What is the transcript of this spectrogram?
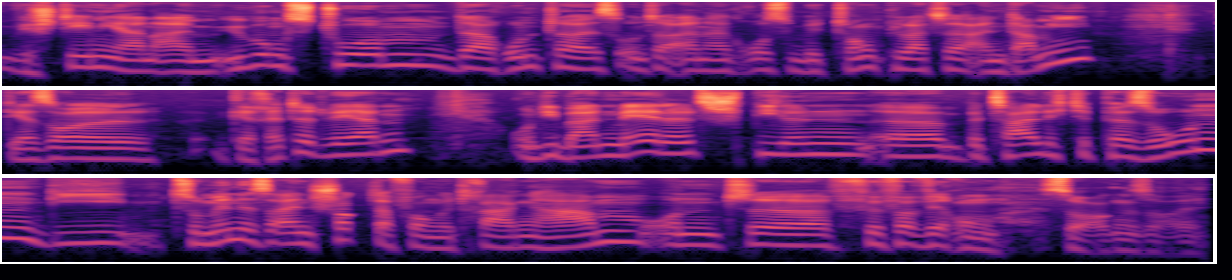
Wir stehen hier an einem Übungsturm. Darunter ist unter einer großen Betonplatte ein Dummy. Der soll gerettet werden. Und die beiden Mädels spielen äh, beteiligte Personen, die zumindest einen Schock davon getragen haben und äh, für Verwirrung sorgen sollen.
